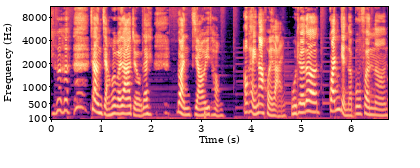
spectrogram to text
这样讲会不会大家觉得我在乱教一通？OK，那回来，我觉得观点的部分呢，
